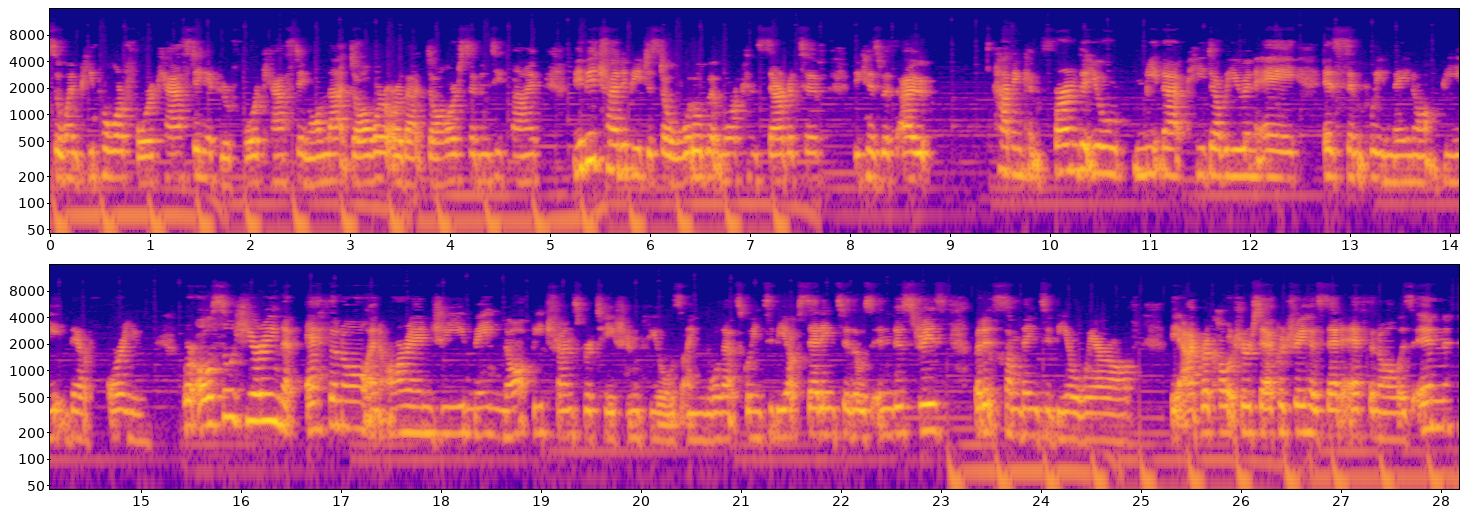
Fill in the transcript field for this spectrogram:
So when people are forecasting, if you're forecasting on that dollar or that dollar 75, maybe try to be just a little bit more conservative because without having confirmed that you'll meet that PW&A, it simply may not be there for you. We're also hearing that ethanol and RNG may not be transportation fuels. I know that's going to be upsetting to those industries, but it's something to be aware of. The Agriculture Secretary has said ethanol is in.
